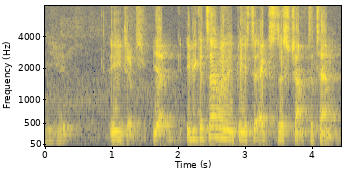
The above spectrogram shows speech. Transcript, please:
Egypt. Egypt. Yeah. If you could turn with me, please, to Exodus chapter 10.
